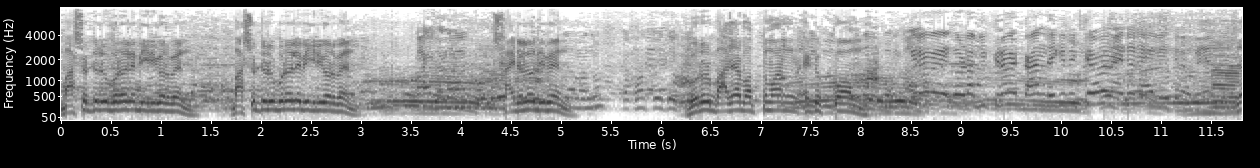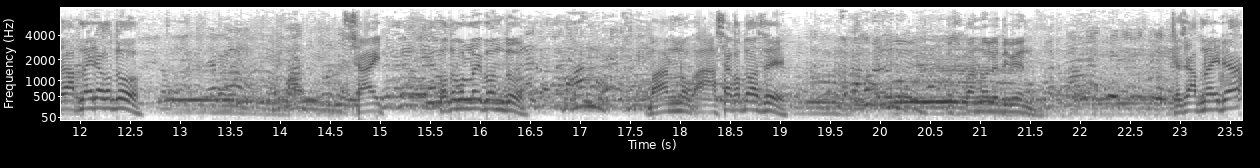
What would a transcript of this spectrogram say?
বাষট্টির উপরে হলে বিক্রি করবেন। বাষট্টির উপরে হলে বিক্রি করবেন। ষাট হলেও দিবেন। গরুর বাজার বর্তমান একটু কম। আপনার এটা কত? ষাট। কত বলল এই বন্ধ? বাহান্ন। আশা কত আছে? পুষ্পান্ন হলে দিবেন। চাচা, আপনার এটা?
